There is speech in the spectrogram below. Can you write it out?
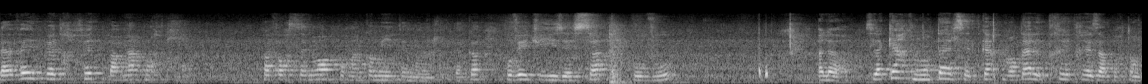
La veille peut être faite par n'importe qui, pas forcément pour un community manager, d'accord? Vous pouvez utiliser ça pour vous. Alors, la carte mentale, cette carte mentale est très très importante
